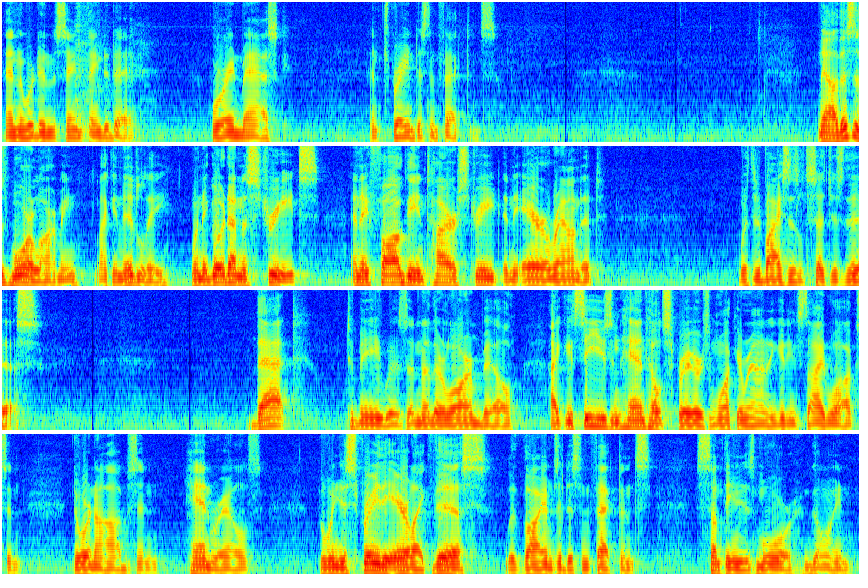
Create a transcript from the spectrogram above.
And we're doing the same thing today, wearing masks and spraying disinfectants. Now, this is more alarming, like in Italy, when they go down the streets and they fog the entire street and the air around it with devices such as this. That, to me, was another alarm bell. I could see using handheld sprayers and walking around and getting sidewalks and doorknobs and handrails. But when you spray the air like this with volumes of disinfectants, something is more going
